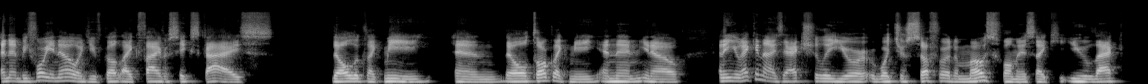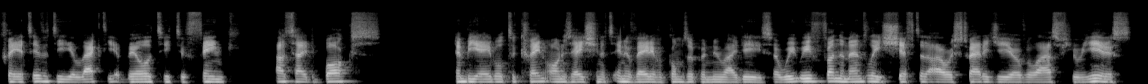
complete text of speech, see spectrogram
And then before you know it, you've got like five or six guys. They all look like me and they all talk like me. And then, you know, and then you recognize actually your what you suffer the most from is like you lack creativity you lack the ability to think outside the box and be able to create an organization that's innovative and comes up with new ideas. So we, we've fundamentally shifted our strategy over the last few years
